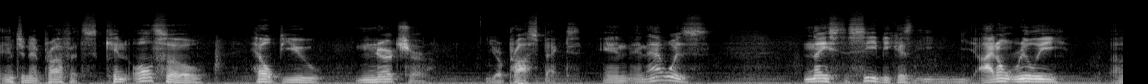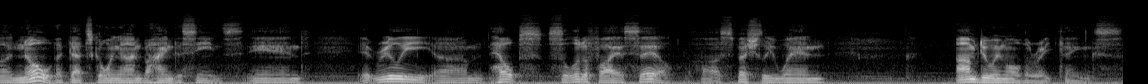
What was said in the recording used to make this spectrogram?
Internet Profits, can also help you nurture your prospect, and and that was nice to see because I don't really uh, know that that's going on behind the scenes, and it really um, helps solidify a sale, uh, especially when I'm doing all the right things.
